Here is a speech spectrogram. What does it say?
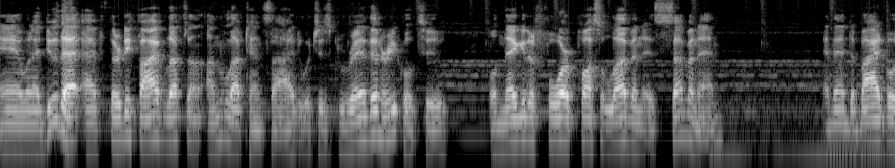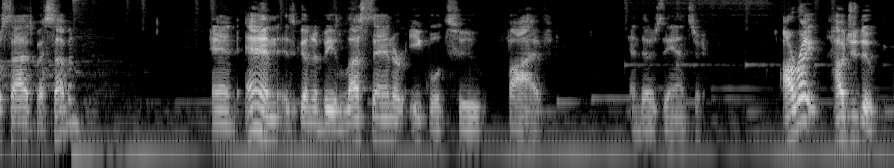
And when I do that, I have 35 left on, on the left-hand side, which is greater than or equal to well, negative 4 plus 11 is 7n. And then divide both sides by 7. And n is going to be less than or equal to 5. And there's the answer. All right, how'd you do?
